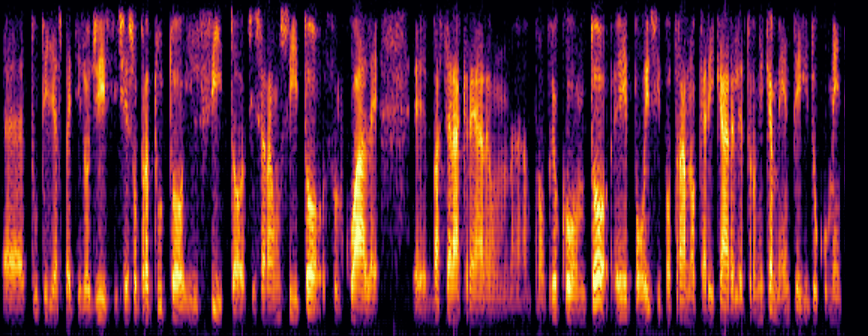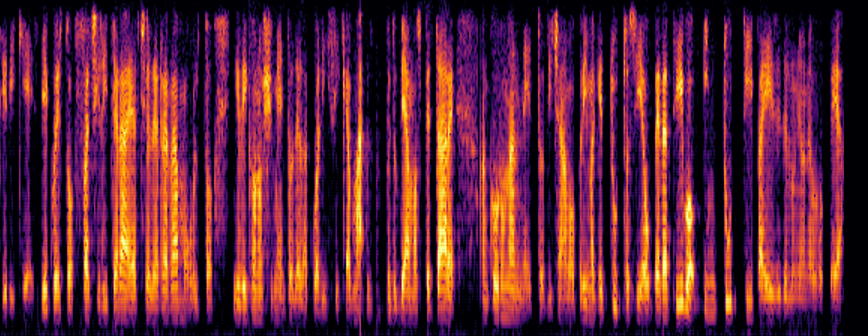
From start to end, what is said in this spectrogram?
eh, tutti gli aspetti logistici e soprattutto il sito, ci sarà un sito sul quale eh, basterà creare un uh, proprio conto e poi si potranno caricare elettronicamente i documenti richiesti e questo faciliterà e accelererà molto il riconoscimento della qualifica, ma dobbiamo aspettare ancora un annetto, diciamo, prima che tutto sia operativo in tutti i paesi dell'Unione Europea.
